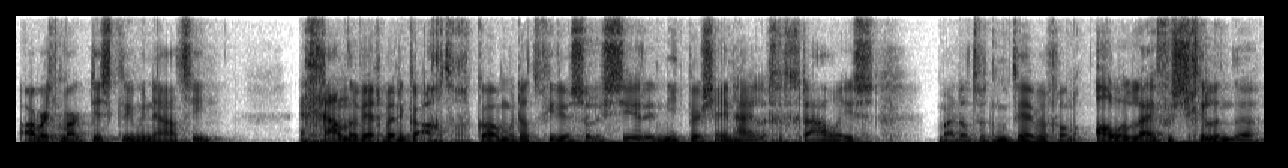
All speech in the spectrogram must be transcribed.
arbeidsmarktdiscriminatie. En gaandeweg ben ik erachter gekomen dat video solliciteren niet per se een heilige graal is. Maar dat we het moeten hebben van allerlei verschillende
